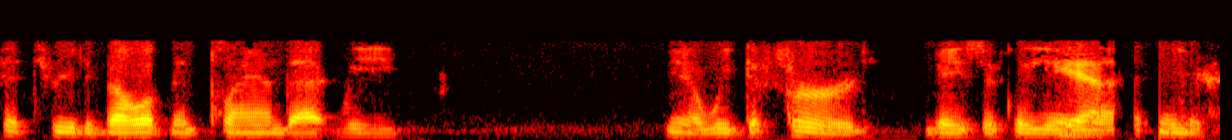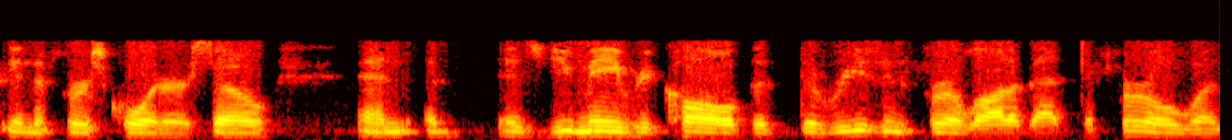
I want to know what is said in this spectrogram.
pit 3 development plan that we, you know, we deferred basically. Yeah in the first quarter. So, and uh, as you may recall, the the reason for a lot of that deferral was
